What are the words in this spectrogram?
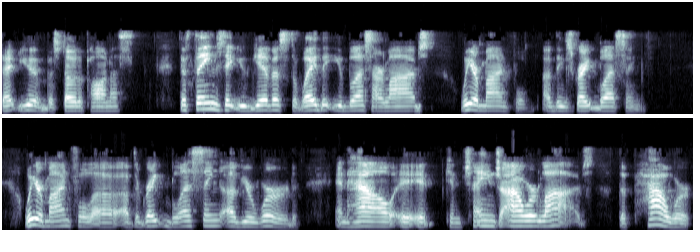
that you have bestowed upon us, the things that you give us, the way that you bless our lives. We are mindful of these great blessings. We are mindful uh, of the great blessing of your word and how it can change our lives. The power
